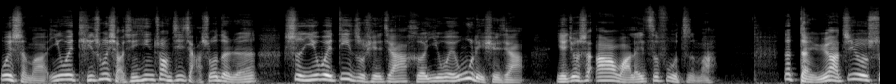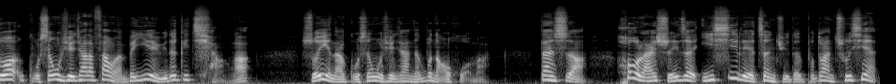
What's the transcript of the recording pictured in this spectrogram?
为什么？因为提出小行星撞击假说的人是一位地质学家和一位物理学家，也就是阿尔瓦雷兹父子嘛。那等于啊，这就是说古生物学家的饭碗被业余的给抢了。所以呢，古生物学家能不恼火吗？但是啊，后来随着一系列证据的不断出现，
